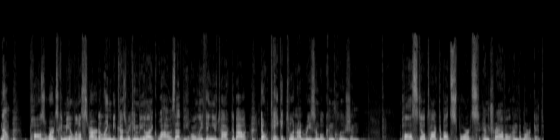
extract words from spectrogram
Now, Paul's words can be a little startling because we can be like, wow, is that the only thing you talked about? Don't take it to an unreasonable conclusion. Paul still talked about sports and travel and the market.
